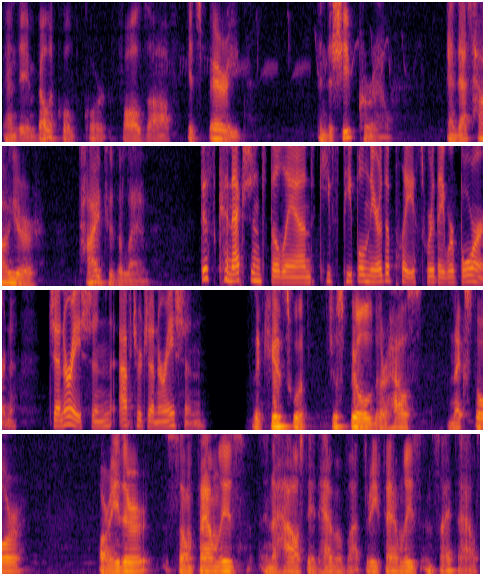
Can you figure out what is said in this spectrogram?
and the umbilical cord falls off, it's buried in the sheep corral. And that's how you're tied to the land. This connection to the land keeps people near the place where they were born, generation after generation. The kids would just build their house next door, or either some families in a house, they'd have about three families inside the house.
